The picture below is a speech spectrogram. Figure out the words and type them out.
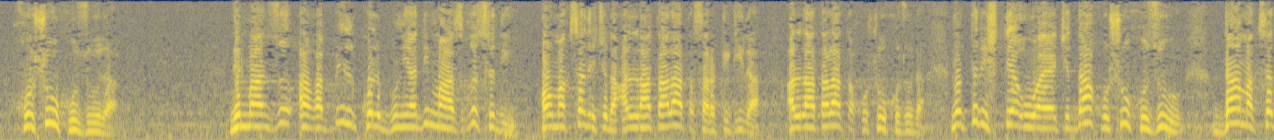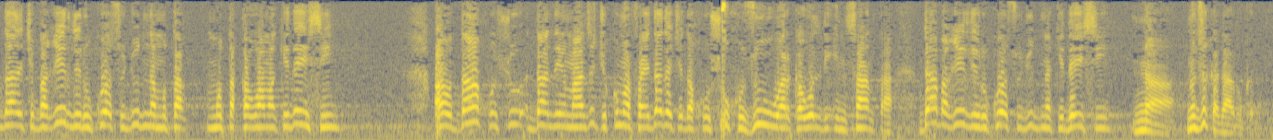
خشوع خضوع ده د لمانځه هغه بلکل بنیادی مازغه څه دي او مقصد یې څه ده الله تعالی ته سر ټیټی ده الله تعالی ته خشوع خضوع ده نو ته رښتیا ووایه چی دا خشوع خضوع دا مقصد دا ده چی بغیر د رکوع او سجود نه متقوامه کیدای سی او دا خشوع دا د لمانځه چی کومه فایده ده چی د خشوع خضوع ورکول دی انسان ته دا بغیر د رکوع او سجود نه کیدای سی نه نو ځکه دا رکن دی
